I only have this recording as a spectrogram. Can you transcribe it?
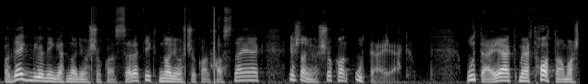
A deckbuildinget nagyon sokan szeretik, nagyon sokan használják, és nagyon sokan utálják. Utálják, mert hatalmas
